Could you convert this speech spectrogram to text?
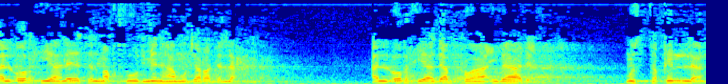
الأضحية ليس المقصود منها مجرد اللحم الأضحية ذبحها عبادة مستقلة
